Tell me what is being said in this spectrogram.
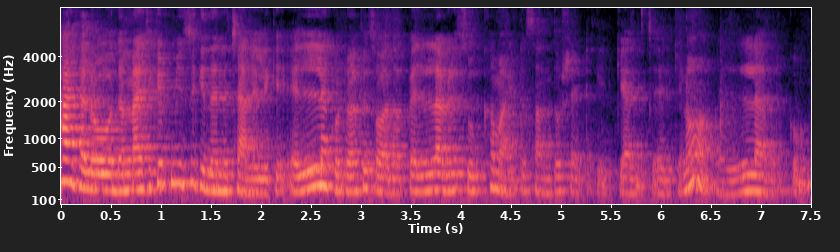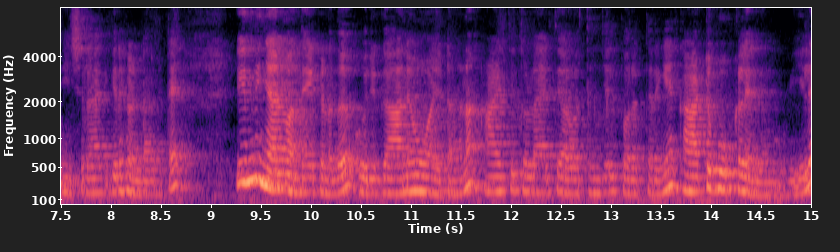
Hi hello the magic of music ഇതെന്റെ ചാനലിലേക്ക് എല്ലാ കുട്ടികൾക്കും സ്വാഗതം. അപ്പോൾ എല്ലാവരും സുഖമായിട്ട് സന്തോഷമായിട്ടൊക്കെ ഇരിക്കാൻ വിചാരിക്കണോ അപ്പോൾ എല്ലാവർക്കും ഈശ്വരാനുഗ്രഹം ഉണ്ടാകട്ടെ. ഇന്ന് ഞാൻ വന്നേക്കുന്നത് ഒരു ഗാനവുമായിട്ടാണ്. ആയിരത്തി തൊള്ളായിരത്തി അറുപത്തഞ്ചിൽ പുറത്തിറങ്ങിയ കാട്ടുപൂക്കൾ എന്ന മൂവിയിൽ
